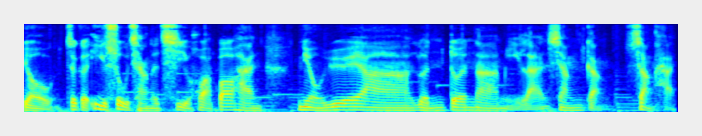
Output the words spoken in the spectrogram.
有这个艺术墙的企划，包含纽约啊、伦敦啊、米兰、香港、上海，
